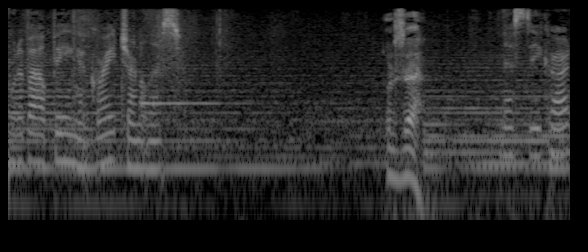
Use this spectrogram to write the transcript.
What about being a great journalist? What is that? An SD card?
